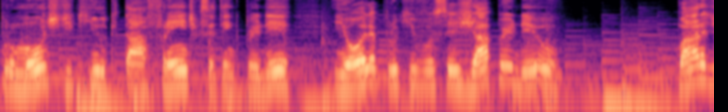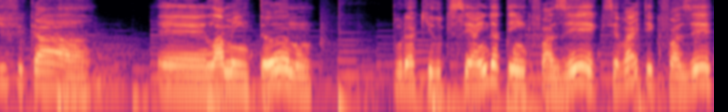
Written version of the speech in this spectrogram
pro monte de quilo que tá à frente que você tem que perder e olha pro que você já perdeu. Para de ficar é, lamentando por aquilo que você ainda tem que fazer, que você vai ter que fazer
